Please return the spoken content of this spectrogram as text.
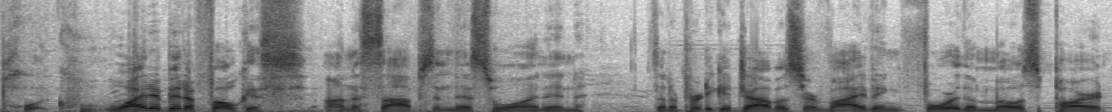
quite a bit of focus on the Sops in this one, and done a pretty good job of surviving for the most part.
